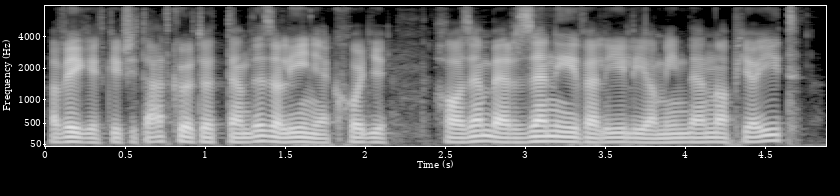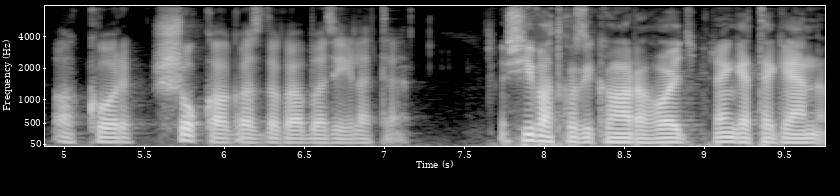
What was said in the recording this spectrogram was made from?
A végét kicsit átköltöttem, de ez a lényeg, hogy ha az ember zenével éli a mindennapjait, akkor sokkal gazdagabb az élete és hivatkozik arra, hogy rengetegen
